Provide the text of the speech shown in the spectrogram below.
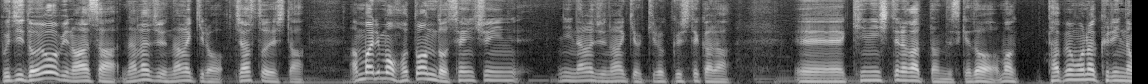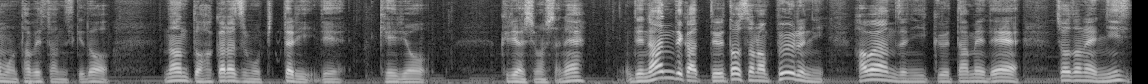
無事土曜日の朝77キロジャストでした。あんまりもうほとんど先週に77キロ記録してから、えー、気にしてなかったんですけどまあ食べ物はクリーンなもの食べてたんですけどなんと図らずもぴったりで計量クリアしましたね。でなんでかっていうとそのプールにハワイアンズに行くためでちょうどね 2,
